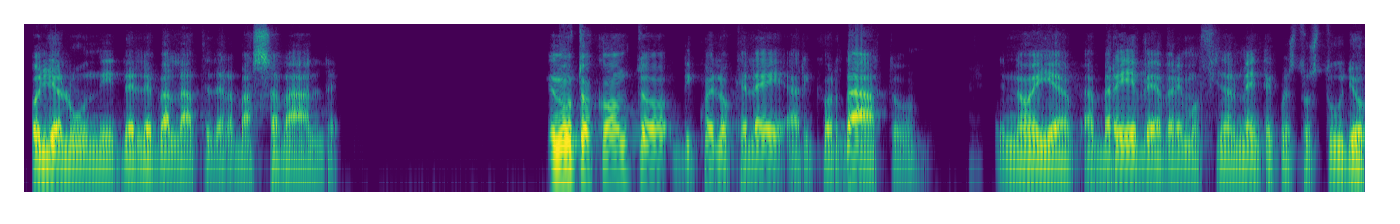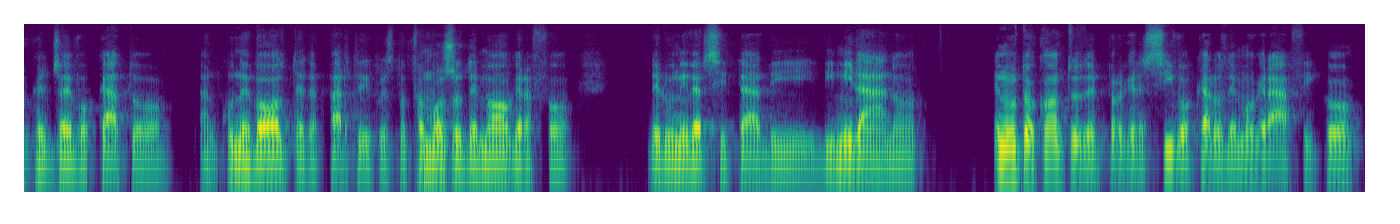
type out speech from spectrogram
con gli alunni delle vallate della Bassa Valle. Tenuto conto di quello che lei ha ricordato, noi a, breve avremo finalmente questo studio che ho già evocato alcune volte da parte di questo famoso demografo dell'Università di, di Milano, Tenuto conto del progressivo calo demografico,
